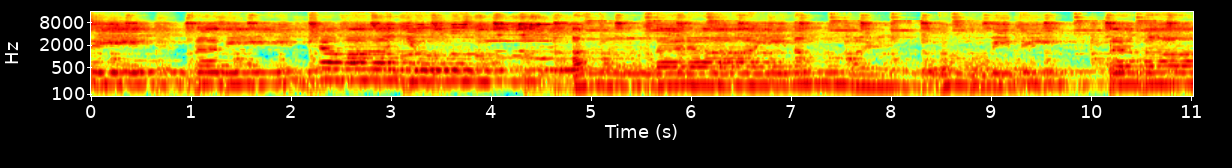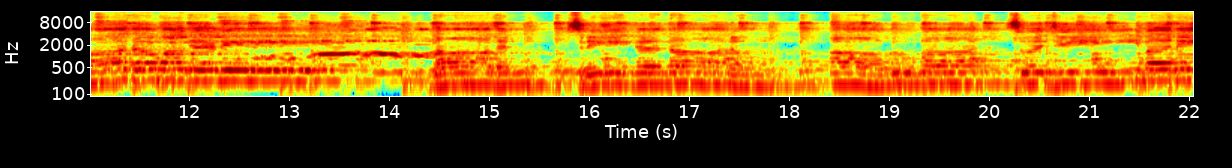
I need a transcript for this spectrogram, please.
മാനസേ പ്രതീക്ഷ അന്തരായി നമ്മൾ ഭൂവിധി പ്രഭാതമകലേ. നാഥൻ സ്നേഹദാനം ആകുവാൻ സ്വജീവനേ.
